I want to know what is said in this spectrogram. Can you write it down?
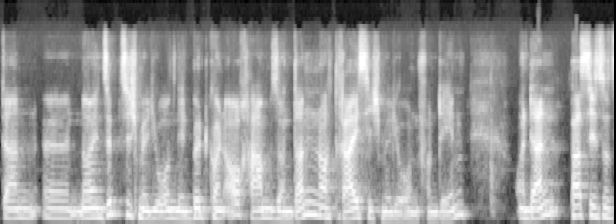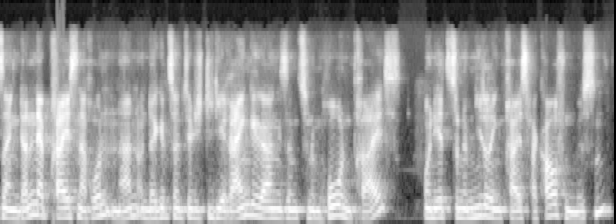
dann äh, 79 Millionen den Bitcoin auch haben, sondern dann noch 30 Millionen von denen. Und dann passt sich sozusagen dann der Preis nach unten an. Und da gibt es natürlich die, die reingegangen sind zu einem hohen Preis und jetzt zu einem niedrigen Preis verkaufen müssen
